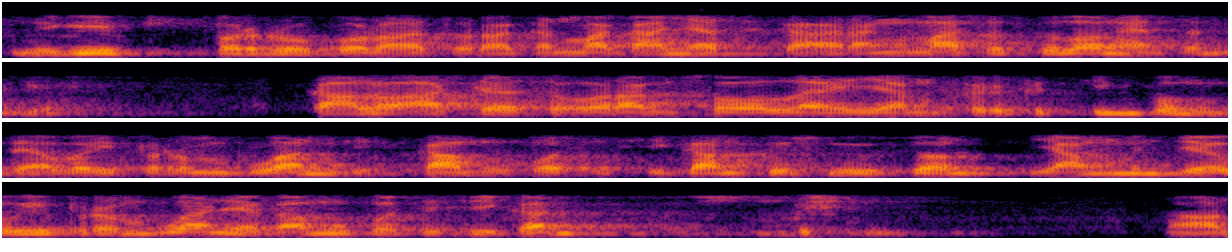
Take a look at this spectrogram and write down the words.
Ini perlu kolaborasikan. Makanya sekarang maksud kula nggih. Kalau ada seorang soleh yang berkecimpung dakwai perempuan, kamu posisikan Husnuzon. Yang menjauhi perempuan ya kamu posisikan. Nah,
